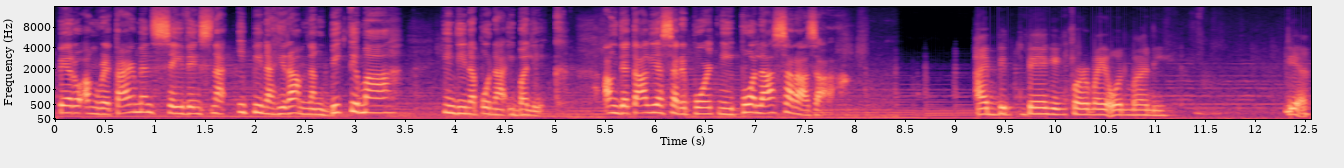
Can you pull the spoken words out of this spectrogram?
Pero ang retirement savings na ipinahiram ng biktima, hindi na po naibalik. Ang detalye sa report ni Paula Saraza. I've been begging for my own money. Yeah.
